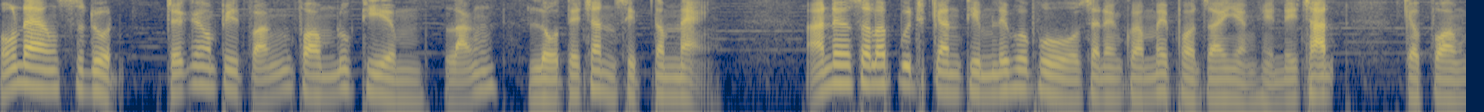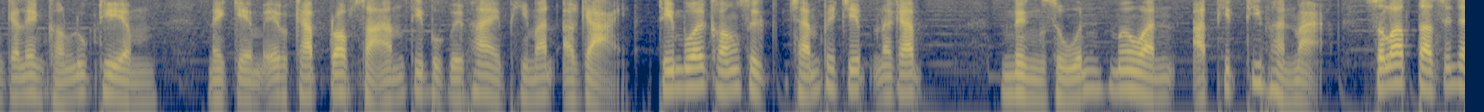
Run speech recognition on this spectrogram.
หงแดงสะดุดเจอการปิดฝังฟอร์มลูกเทียมหลังโลเตชัน10 ตำแหน่งอันเดอร์สลัดผู้จัดการทีมลิเวอร์พูลแสดงความไม่พอใจอย่างเห็นได้ชัด กับฟอร์มการเล่นของลูกเทียม ในเกมเอฟคัพรอบ 3 ที่บุกไปพ่ายพีมัดอากาย ทีมบวยของศึกแชมเปี้ยนชิพนะครับ1-0 เมื่อวันอาทิตย์ที่ผ่านมาสล็อตตัดสินใจ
